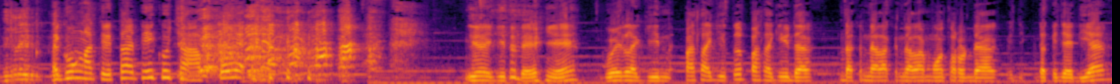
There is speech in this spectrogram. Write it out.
Eh gue nggak cerita deh, gue capek. ya gitu deh ya. Gue lagi pas lagi itu pas lagi udah udah kendala-kendala motor udah udah kejadian.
